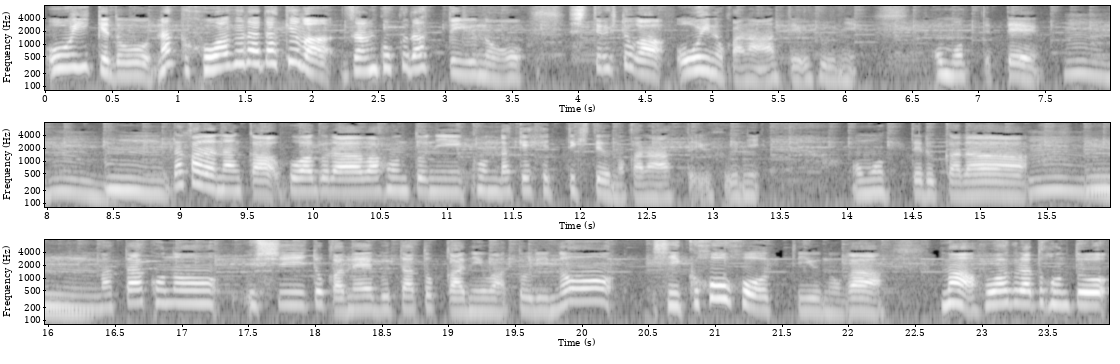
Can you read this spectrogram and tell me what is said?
多いけどなんかフォアグラだけは残酷だっていうのを知ってる人が多いのかなっていうふうに思ってて、うんううん。ん、だからなんかフォアグラは本当にこんだけ減ってきてるのかなっていうふうに思ってるからう、うんん、またこの牛とかね豚とか鶏の飼育方法っていうのがまあフォアグラと本当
